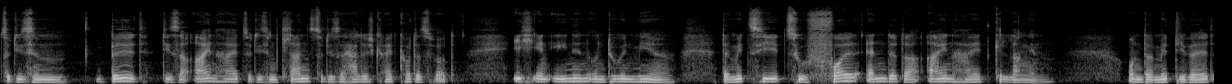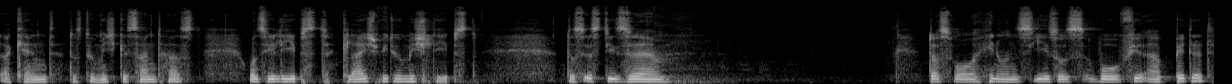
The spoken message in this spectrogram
zu diesem Bild dieser Einheit, zu diesem Glanz, zu dieser Herrlichkeit Gottes wird. Ich in ihnen und du in mir, damit sie zu vollendeter Einheit gelangen und damit die Welt erkennt, dass du mich gesandt hast und sie liebst, gleich wie du mich liebst. Das ist diese, das, wohin uns Jesus, wofür er bittet,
